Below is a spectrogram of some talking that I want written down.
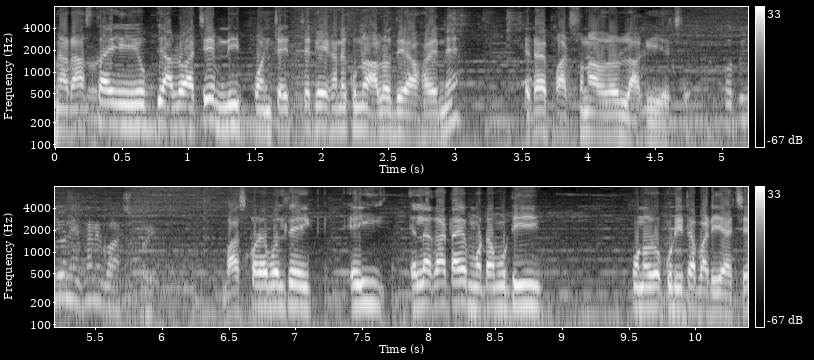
না রাস্তায় এই অবধি আলো আছে এমনি পঞ্চায়েত থেকে এখানে কোনো আলো দেওয়া হয়নি এটা পার্সোনাল আলো লাগিয়েছে। কতজন এখানে বাস করে? বাস করে বলতে এই এই এলাকাটায় মোটামুটি পনেরো কুড়িটা বাড়ি আছে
